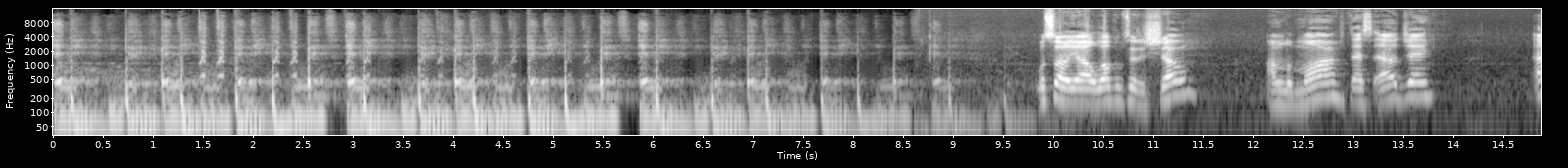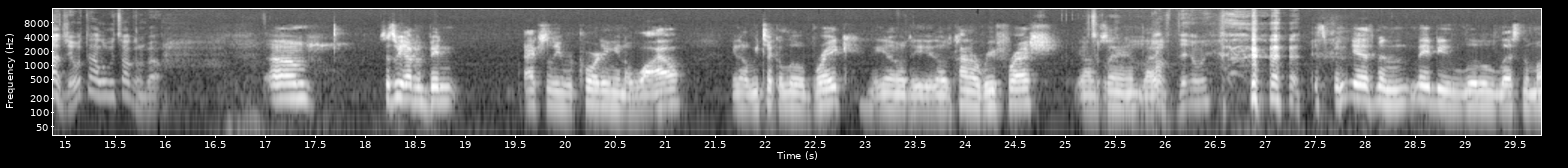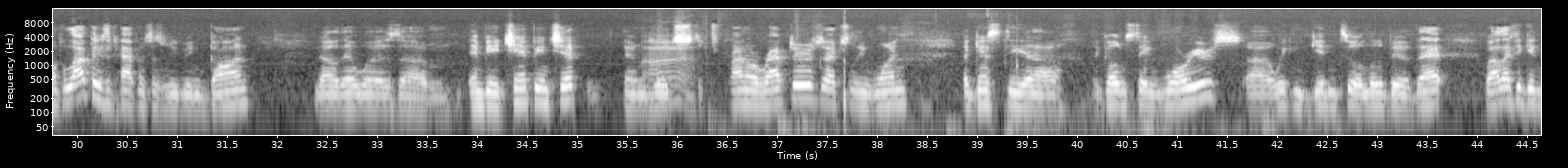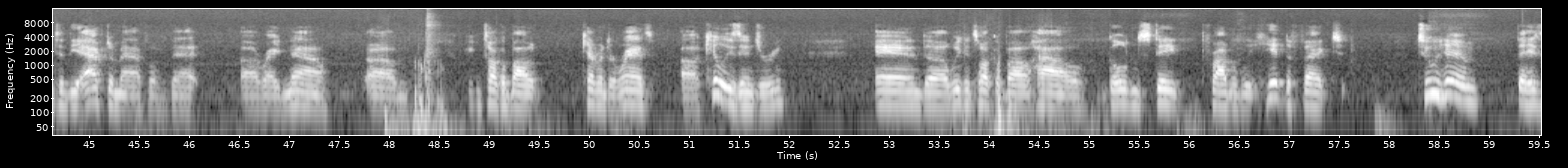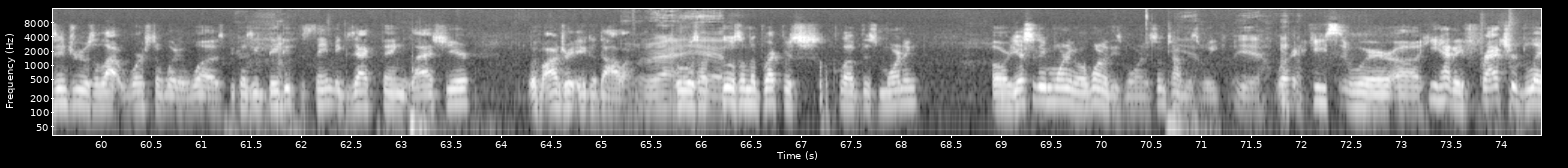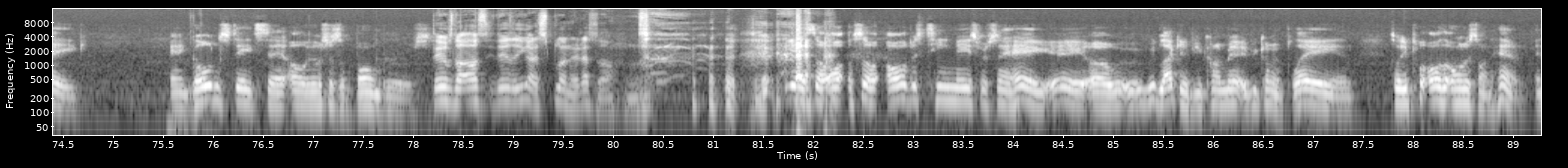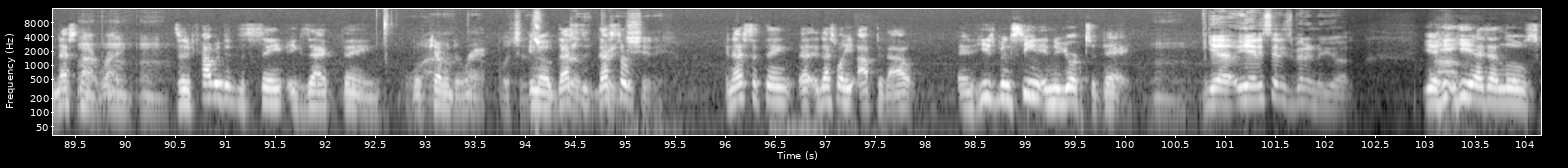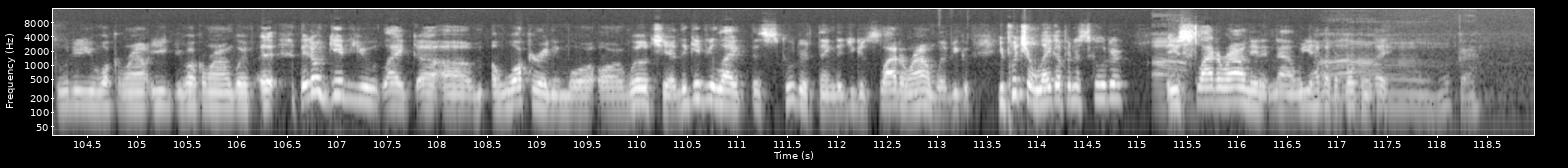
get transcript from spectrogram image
What's up, y'all? Welcome to the show. I'm Lemar. That's LJ. LJ, what the hell are we talking about? Um, since we haven't been actually recording in a while, you know, we took a little break. You know, the you know, kind of refresh. You know what I'm saying? Like, month, didn't we? it's been yeah, it's been maybe a little less than a month. A lot of things have happened since we've been gone. You know, there was um, NBA championship in ah. which the Toronto Raptors actually won against the uh, the Golden State Warriors. Uh, we can get into a little bit of that, but I'd like to get into the aftermath of that uh, right now. Um, we can talk about Kevin Durant's uh, Achilles injury, and uh, we can talk about how Golden State probably hid the fact to him that his injury was a lot worse than what it was because he, they did the same exact thing last year with Andre Iguodala, right, who was on, who was on the Breakfast Club this morning or yesterday morning or one of these mornings, sometime yeah. this week. Yeah, where he's where uh, he had a fractured leg, and Golden State said, "Oh, it was just a bone bruise." There was the you got a splinter. That's all. yeah, so so all of his teammates were saying, "Hey, hey, uh, we'd like it if you come in, if you come and play," and so he put all the onus on him, and that's not mm, right. Mm, mm. So he probably did the same exact thing with wow. Kevin Durant, which is you know that's really, the, that's the shitty. And that's the thing. That's why he opted out and he's been seen in New York today. Mm. Yeah, yeah, they said he's been in New York. Yeah, he, um, he has that little scooter you walk around you, you walk around with. Uh, they don't give you like uh, um, a walker anymore or a wheelchair. They give you like this scooter thing that you can slide around with. You you put your leg up in the scooter, uh, and you slide around in it now when you have like a broken leg. Uh, okay.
